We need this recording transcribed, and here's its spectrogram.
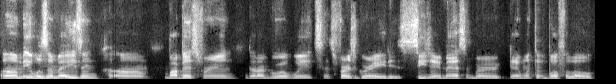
Um, it was amazing. Um, my best friend that I grew up with since first grade is CJ Massinburg that went to Buffalo,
